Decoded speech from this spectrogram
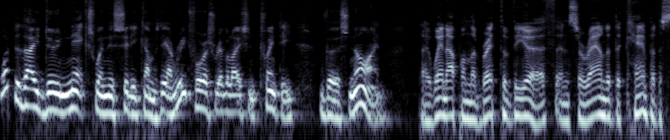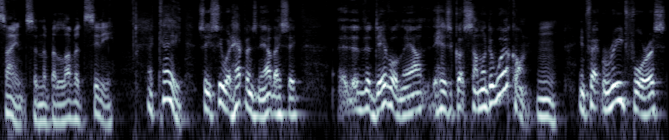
what do they do next when this city comes down? Read for us Revelation 20 verse 9. They went up on the breadth of the earth and surrounded the camp of the saints in the beloved city. Okay, so you see what happens now. They say the devil now has got someone to work on. Hmm. In fact, read for us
